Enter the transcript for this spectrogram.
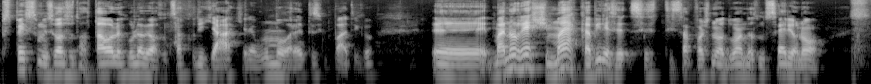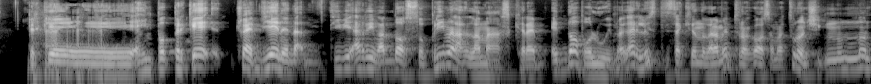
spesso mi sono seduto al tavolo con lui, fatto un sacco di chiacchiere, un uomo veramente simpatico, eh, ma non riesci mai a capire se, se, ti sta facendo una domanda sul serio o no. Perché, impo- perché cioè, viene da, ti arriva addosso prima la, la, maschera e dopo lui. Magari lui ti sta chiedendo veramente una cosa, ma tu non, ci, non, non,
